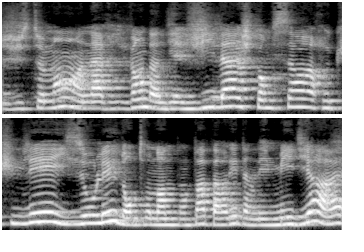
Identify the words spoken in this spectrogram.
justement, en arrivant dans des villages comme ça, reculés, isolés, dont on n'entend pas parler dans les médias hein,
